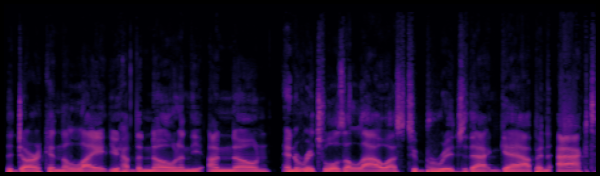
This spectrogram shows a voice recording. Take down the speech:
the dark and the light, you have the known and the unknown, and rituals allow us to bridge that gap and act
